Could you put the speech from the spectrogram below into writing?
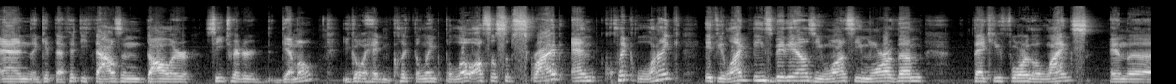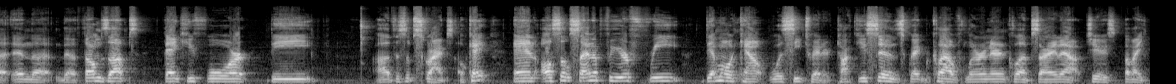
and get that $50,000 CTrader demo, you go ahead and click the link below. Also subscribe and click like if you like these videos and you want to see more of them. Thank you for the likes and the and the, the thumbs ups. Thank you for the uh, the subscribes. Okay, and also sign up for your free demo account with CTrader. Talk to you soon. It's Greg McLeod with Learn and Club signing out. Cheers. Bye bye.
